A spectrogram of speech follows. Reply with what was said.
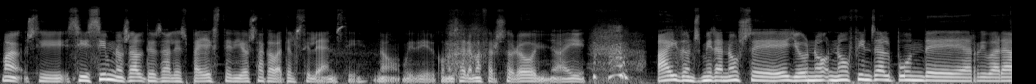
Bueno, si, si sim nosaltres a l'espai exterior s'ha acabat el silenci, no? Vull dir, començarem a fer soroll, no? I... Ai, doncs mira, no ho sé, eh? jo no, no fins al punt d'arribar a,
